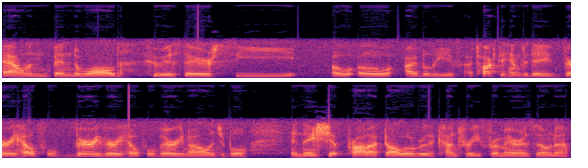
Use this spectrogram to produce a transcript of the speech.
Alan Bendewald, who is their COO, I believe. I talked to him today. Very helpful, very, very helpful, very knowledgeable, and they ship product all over the country from Arizona.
